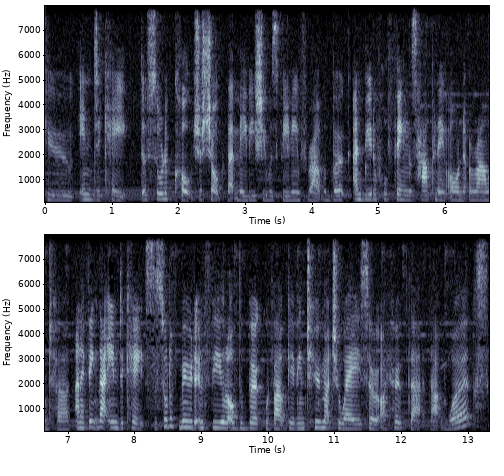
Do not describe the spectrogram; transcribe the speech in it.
to indicate the sort of culture shock that maybe she was feeling throughout the book and beautiful things happening on around her and I think that indicates the sort of mood and feel of the book without giving too much away so I hope that that works.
